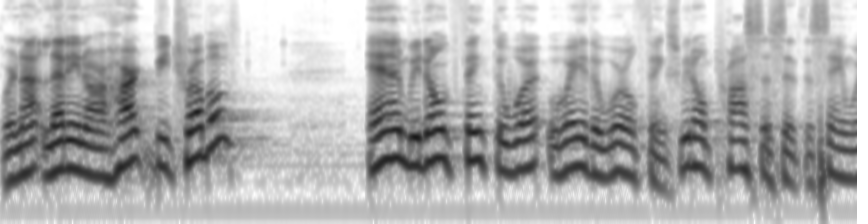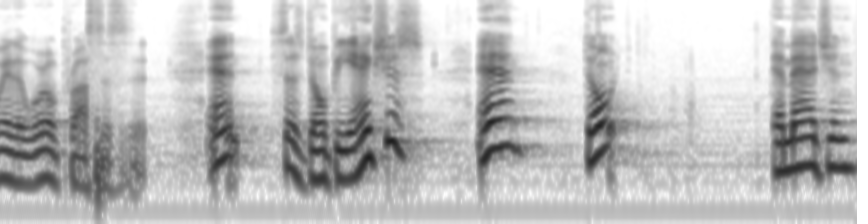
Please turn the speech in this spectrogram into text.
We're not letting our heart be troubled. And we don't think the way the world thinks. We don't process it the same way the world processes it. And it says, don't be anxious and don't imagine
